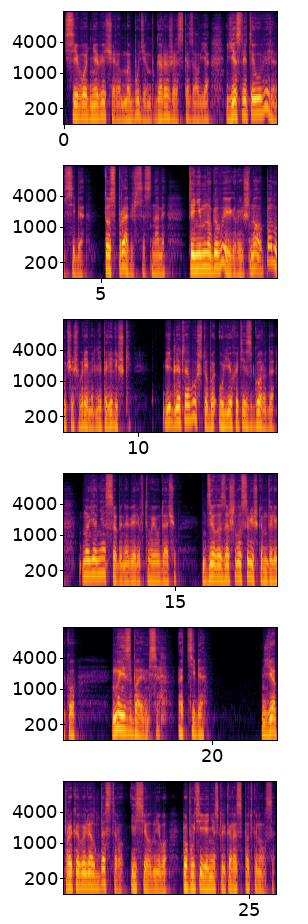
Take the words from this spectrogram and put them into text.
«Сегодня вечером мы будем в гараже», — сказал я. «Если ты уверен в себе, то справишься с нами. Ты немного выиграешь, но получишь время для передышки. И для того, чтобы уехать из города, но я не особенно верю в твою удачу. Дело зашло слишком далеко. Мы избавимся от тебя». Я проковылял к Дастеру и сел в него. По пути я несколько раз споткнулся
